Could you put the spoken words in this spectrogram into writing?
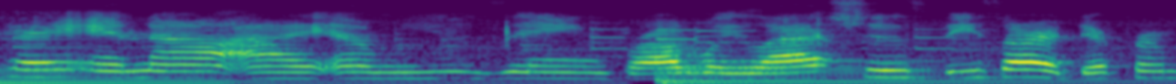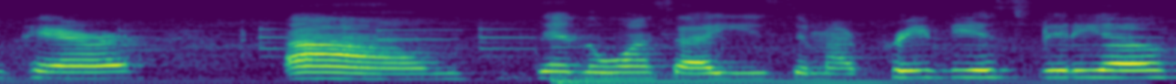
Okay, and now I am using Broadway lashes. These are a different pair um, than the ones I used in my previous video.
